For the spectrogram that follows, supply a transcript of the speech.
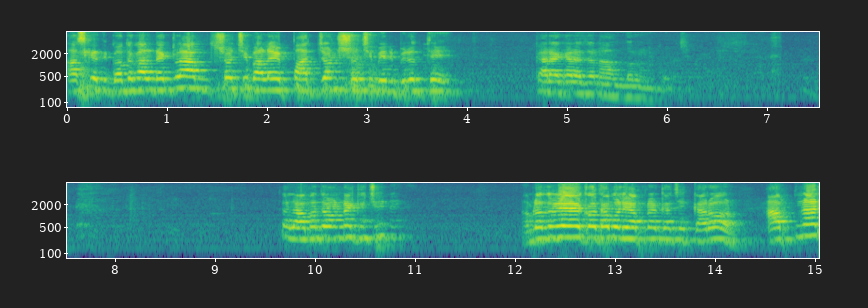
আজকে গতকাল দেখলাম সচিবালয়ে পাঁচজন সচিবের বিরুদ্ধে কারা কারা যেন আন্দোলন করছে। তাহলে আমাদের অন্য কিছুই নেই। আমরা তো কথা বলি আপনার কাছে কারণ আপনার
